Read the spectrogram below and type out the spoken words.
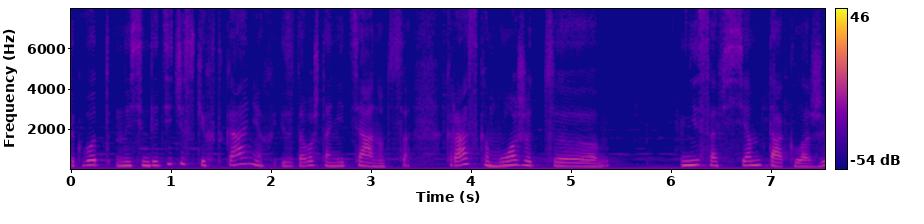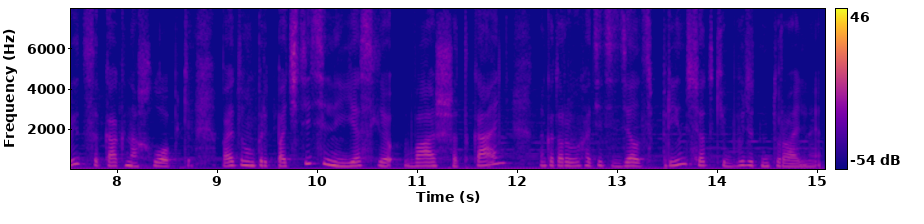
Так вот, на синтетических тканях, из-за того, что они тянутся, краска может э, не совсем так ложится, как на хлопке. Поэтому предпочтительнее, если ваша ткань, на которой вы хотите сделать принт, все-таки будет натуральная.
